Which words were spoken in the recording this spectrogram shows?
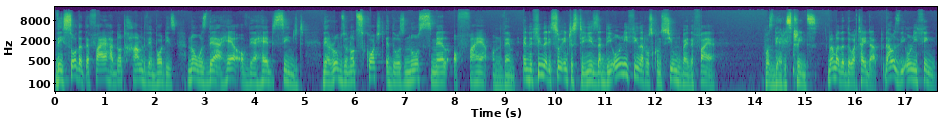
They saw that the fire had not harmed their bodies, nor was there a hair of their head singed. Their robes were not scorched, and there was no smell of fire on them. And the thing that is so interesting is that the only thing that was consumed by the fire was their restraints. Remember that they were tied up. That was the only thing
